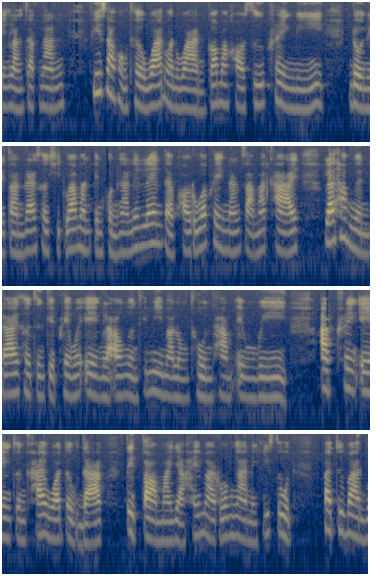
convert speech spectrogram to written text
ง หลังจากนั้น พี่สาวของเธอวาดวันๆก็มาขอซื้อเพลงนี้ โดยในตอนแรกเธอคิดว่ามันเป็นผลงานเล่นๆ แต่พอรู้ว่าเพลงนั้นสามารถขาย และทำเงินได้เธอจึงเก็บเพลงไว้เอง และเอาเงินที่มีมาลงทุนทำ MV อัดเพลงเองจนค่าย What the Duck ติดต่อมาอยากให้มาร่วมงานในที่สุด ปัจจุบันโบ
